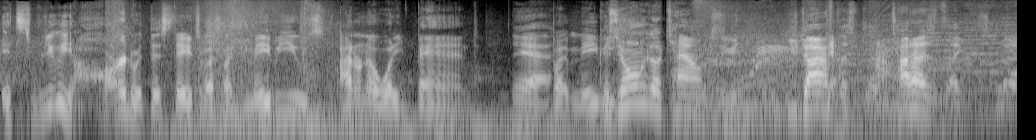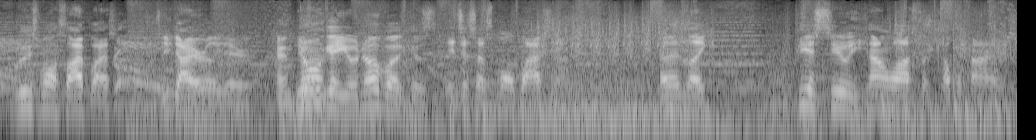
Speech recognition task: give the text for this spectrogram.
it's really hard with this stage list. Like maybe you, I don't know what he banned, Yeah. but maybe Because you don't want to go town because you you die off Yeah. this. Town has like really small side blast, so you die early there. And you don't want to get Unova because it just has small blast. And then like PS2, he kind of lost like a couple times.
